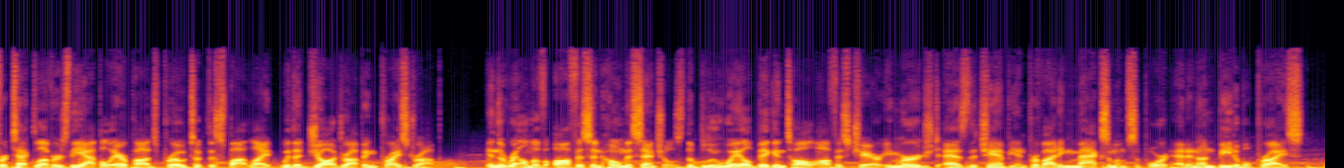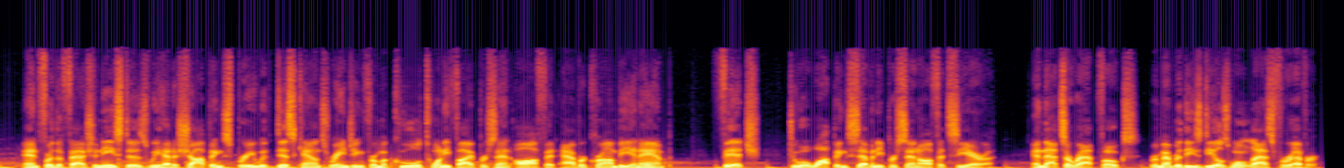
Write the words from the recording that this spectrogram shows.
For tech lovers, the Apple AirPods Pro took the spotlight with a jaw-dropping price drop. In the realm of office and home essentials, the Blue Whale Big and Tall office chair emerged as the champion providing maximum support at an unbeatable price. And for the fashionistas we had a shopping spree with discounts ranging from a cool 25% off at Abercrombie & Amp, Fitch, to a whopping 70% off at Sierra. And that's a wrap folks, remember these deals won't last forever,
